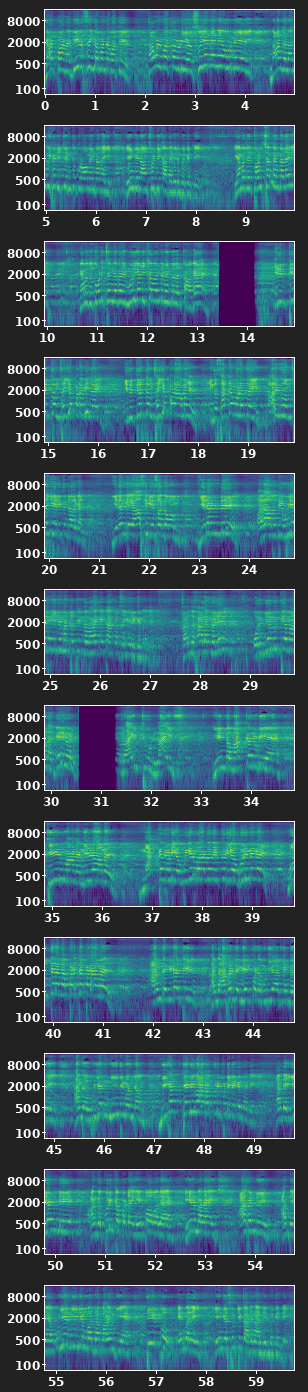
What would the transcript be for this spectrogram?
யாழ்ப்பாண வீரசிங்க மண்டபத்தில் தமிழ் மக்களுடைய சுயநிர்ணய உரிமையை நாங்கள் அங்கீகரித்திருக்கிறோம் என்பதை இங்கு நான் சுட்டிக்காட்ட விரும்புகின்றேன். எமது தொழிற்சங்கங்களை எமது தொழிற்சங்கங்களை முறியடிக்க வேண்டும் என்பதற்காக இதில் திருத்தம் செய்யப்படவில்லை. இது திருத்தம் செய்யப்படாமல் இந்த சட்டமூலத்தை அறிமுகம் செய்ய இருக்கின்றார்கள். இலங்கை ஆசிரியர் சங்கமும் இரண்டு அதாவது உயர் நீதிமன்றத்தில் இந்த வழக்கை தாக்கல் செய்ய இருக்கின்றது. கடந்த காலங்களில் ஒரு மிக முக்கியமான வெறிகள் ரைட் டு லைஃப் இந்த மக்களுடைய தீர்மானம் இல்லாமல் மக்களுடைய உயிர் வாழ்வதற்குரிய உரிமைகள் உத்தரவப்படுத்த அந்த இடத்தில் அந்த அகழ்வை மேற்கொள்ள முடியாது என்பதை அந்த உயர் நீதிமன்றம் மிக தெளிவாக குறிப்பிட்டிருக்கின்றது. அந்த இரண்டு அங்க குறிக்கப்பட்ட எப்பாவல ஏழ்மனை அகழ்வு அந்த உயர் நீதிமன்றம் வழங்கிய தீர்ப்பு என்பதை இங்கு சுட்டிக்காட்ட நான் விரும்புகின்றேன்.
